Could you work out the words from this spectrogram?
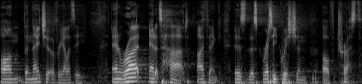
on the nature of reality. And right at its heart, I think, is this gritty question of trust.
